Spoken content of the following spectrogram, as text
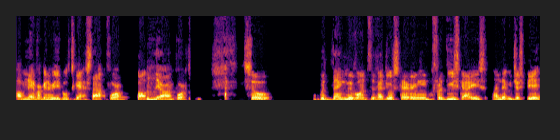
I'm never going to be able to get a stat for, but mm-hmm. they are important. So we'd then move on to the video scouting for these guys, and it would just be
